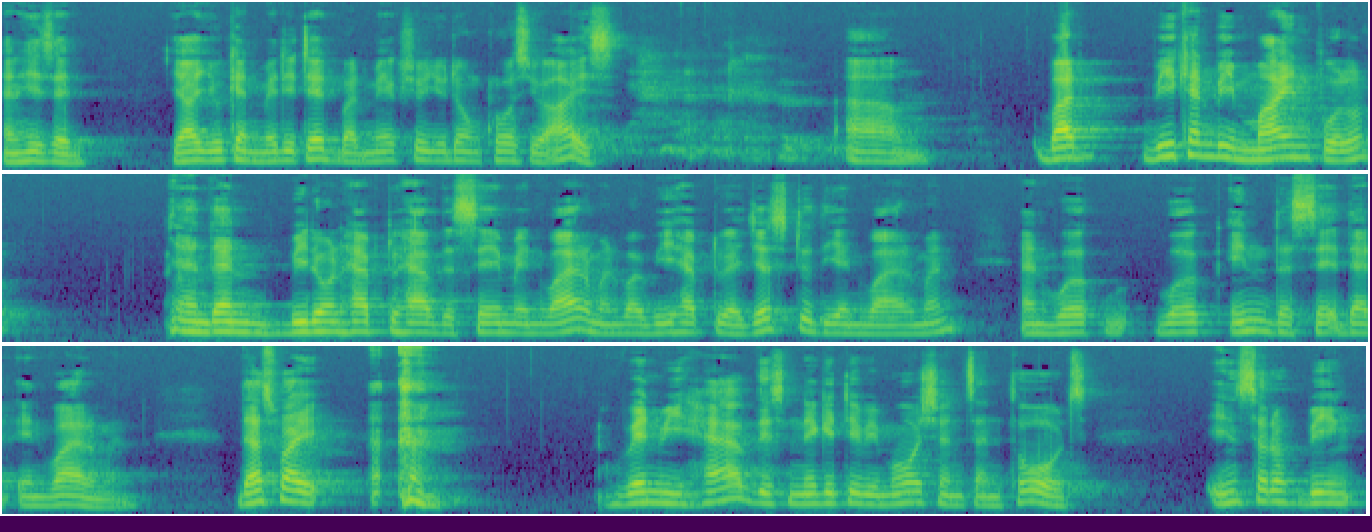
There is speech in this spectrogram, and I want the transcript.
and he said, "Yeah, you can meditate, but make sure you don't close your eyes." um, but we can be mindful, and then we don't have to have the same environment, but we have to adjust to the environment and work work in the that environment. That's why. when we have these negative emotions and thoughts, instead of being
